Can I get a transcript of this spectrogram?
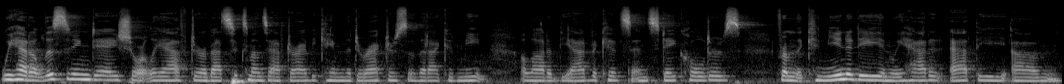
We had a listening day shortly after, about six months after I became the director, so that I could meet a lot of the advocates and stakeholders from the community, and we had it at the um,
